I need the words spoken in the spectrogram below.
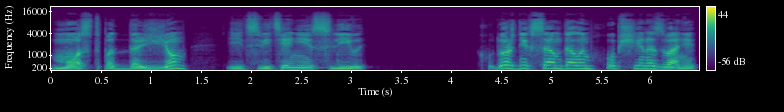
«Мост под дождем» и «Цветение сливы». Художник сам дал им общее название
